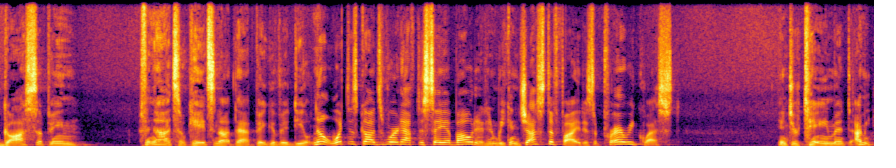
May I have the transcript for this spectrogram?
gossiping. Think, no, it's okay, it's not that big of a deal. No, what does God's word have to say about it? And we can justify it as a prayer request. Entertainment. I mean,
